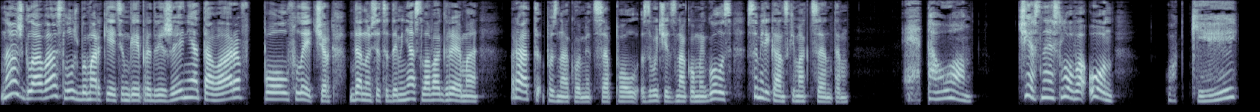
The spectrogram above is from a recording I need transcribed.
Наш глава службы маркетинга и продвижения товаров Пол Флетчер, доносятся до меня слова Грэма. «Рад познакомиться, Пол», — звучит знакомый голос с американским акцентом. «Это он! Честное слово, он!» «Окей,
